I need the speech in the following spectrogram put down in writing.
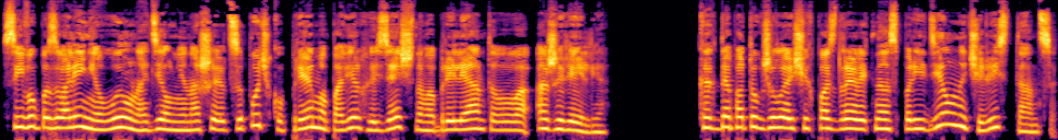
С его позволения Уилл надел мне на шею цепочку прямо поверх изящного бриллиантового ожерелья. Когда поток желающих поздравить нас поредел, начались танцы.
